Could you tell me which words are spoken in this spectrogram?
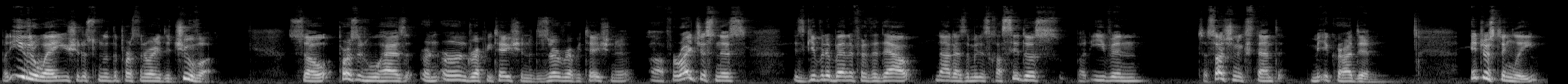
but either way, you should assume that the person already did tshuva. So, a person who has an earned reputation, a deserved reputation uh, for righteousness, is given a benefit of the doubt, not as a midas chasidus, but even to such an extent, mi'ikr hadin. Interestingly,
